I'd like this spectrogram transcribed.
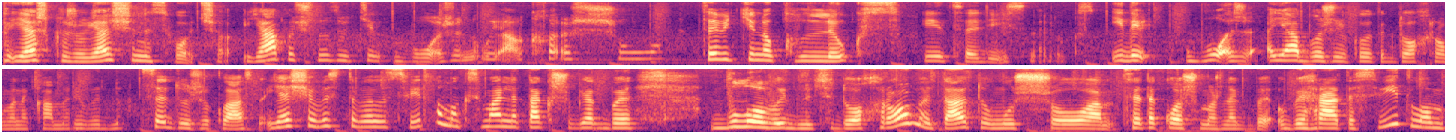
я ж кажу, я ще не свочила. Я почну з відтінку. Боже, ну як хорошо. Це відтінок люкс, і це дійсно люкс. І див... Боже, а я боже, коли так дуахрома на камері видно. Це дуже класно. Я ще виставила світло максимально так, щоб якби було видно ці дуахроми, та, тому що це також можна якби обіграти світлом,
